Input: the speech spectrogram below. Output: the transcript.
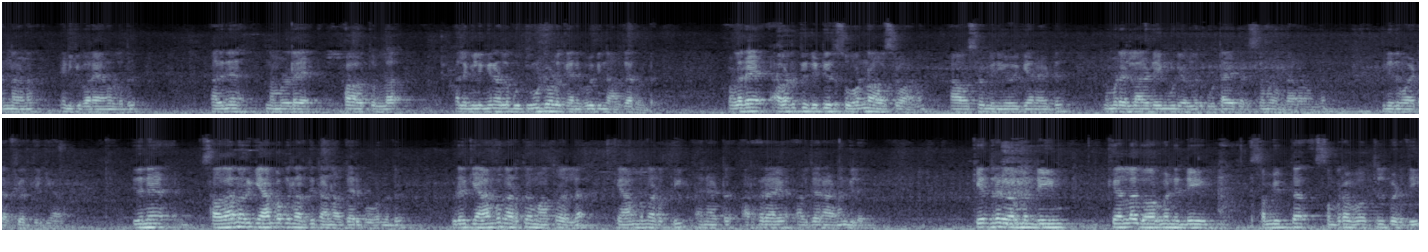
എന്നാണ് എനിക്ക് പറയാനുള്ളത്. അതിന് നമ്മളുടെ ഭാഗത്തുള്ള അല്ലെങ്കിൽ ഇങ്ങനെയുള്ള ബുദ്ധിമുട്ടുകളൊക്കെ അനുഭവിക്കുന്ന ആൾക്കാരുണ്ട്. വളരെ അവർക്ക് കിട്ടിയൊരു സുവർണ അവസരമാണ്. ആ അവസരം വിനിയോഗിക്കാനായിട്ട് നമ്മുടെ എല്ലാവരുടെയും കൂടിയുള്ള ഒരു കൂട്ടായ പരിശ്രമം ഉണ്ടാകണമെന്ന് വിനീതമായിട്ട് അഭ്യർത്ഥിക്കുകയാണ്. ഇതിന് സാധാരണ ഒരു ക്യാമ്പൊക്കെ നടത്തിയിട്ടാണ് ആൾക്കാർ പോകുന്നത്. ഇവിടെ ക്യാമ്പ് നടത്തുക മാത്രമല്ല ക്യാമ്പ് നടത്തി അതിനായിട്ട് അർഹരായ ആൾക്കാരാണെങ്കിൽ കേന്ദ്ര ഗവൺമെന്റിന്റെയും കേരള ഗവൺമെന്റിന്റെയും സംയുക്ത സംരംഭത്തിൽപ്പെടുത്തി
